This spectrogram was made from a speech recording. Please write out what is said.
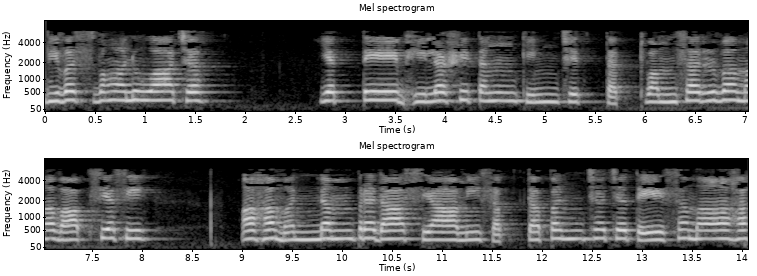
विवस्वानुवाच। यत्तेऽभिलषितम् किञ्चित्तत्त्वम् सर्वमवाप्स्यसि। अहमन्नम् प्रदास्यामि सप्त पञ्च च ते समाः।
